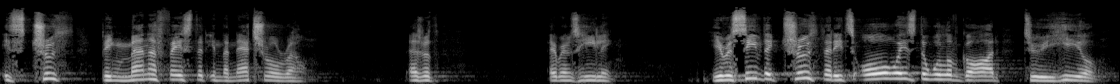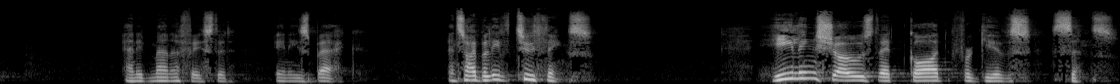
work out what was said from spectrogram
is truth being manifested in the natural realm. As with Abraham's healing, he received a truth that it's always the will of God to heal, and it manifested in his back. And so I believe two things. Healing shows that God forgives sins.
